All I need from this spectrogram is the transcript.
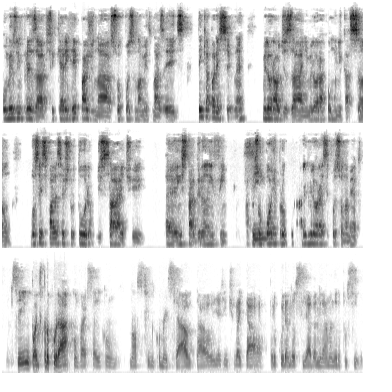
ou mesmo empresário, se querem repaginar seu posicionamento nas redes, tem que aparecer, né? Melhorar o design, melhorar a comunicação. Vocês fazem essa estrutura de site, é, Instagram, enfim. A Sim. pessoa pode procurar e melhorar esse posicionamento? Sim, pode procurar, conversa aí com nosso time comercial e tal, e a gente vai estar tá procurando auxiliar da melhor maneira possível.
